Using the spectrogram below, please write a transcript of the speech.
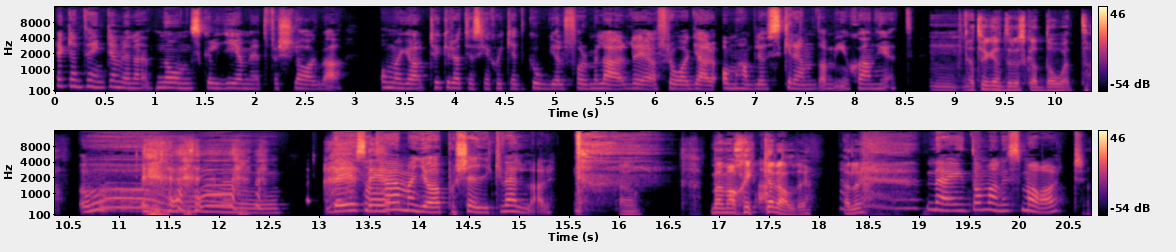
Jag kan tänka mig att någon skulle ge mig ett förslag va. Oh my god, tycker du att jag ska skicka ett Google-formulär där jag frågar om han blev skrämd av min skönhet? Mm, jag tycker inte du ska do it. Oh. Det är sånt Det- här man gör på tjejkvällar. Ja. Men man skickar aldrig, eller? Nej, inte om man är smart.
